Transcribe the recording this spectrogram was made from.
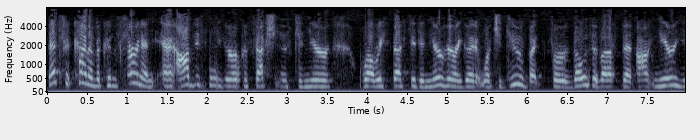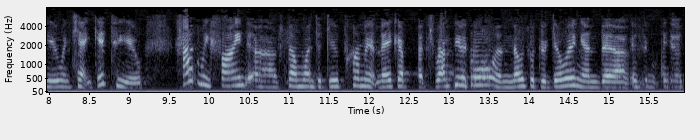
that's a kind of a concern. And, and obviously, you're a perfectionist and you're well respected and you're very good at what you do. But for those of us that aren't near you and can't get to you, how do we find uh, someone to do permanent makeup that's reputable and knows what they're doing and uh, isn't going to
